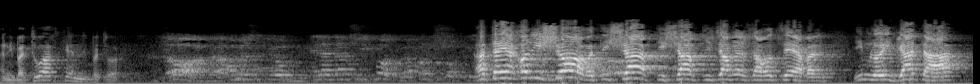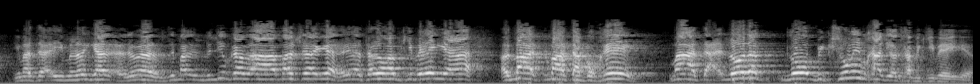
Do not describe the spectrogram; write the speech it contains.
אני בטוח? כן, אני בטוח. לא, אבל אומר שכאילו אין לאדם שאיפות, הוא לא יכול לשאוף. אתה יכול לשאוב, תשאב, תשאב, תשאב איך שאתה רוצה, אבל אם לא הגעת, אם אתה, אם לא הגעת, זה בדיוק מה שהגיע, אם אתה לא רב קיבלגר, אז מה, מה, אתה בוכה? מה, אתה, לא, לא ביקשו ממך להיות רב קיבלגר.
